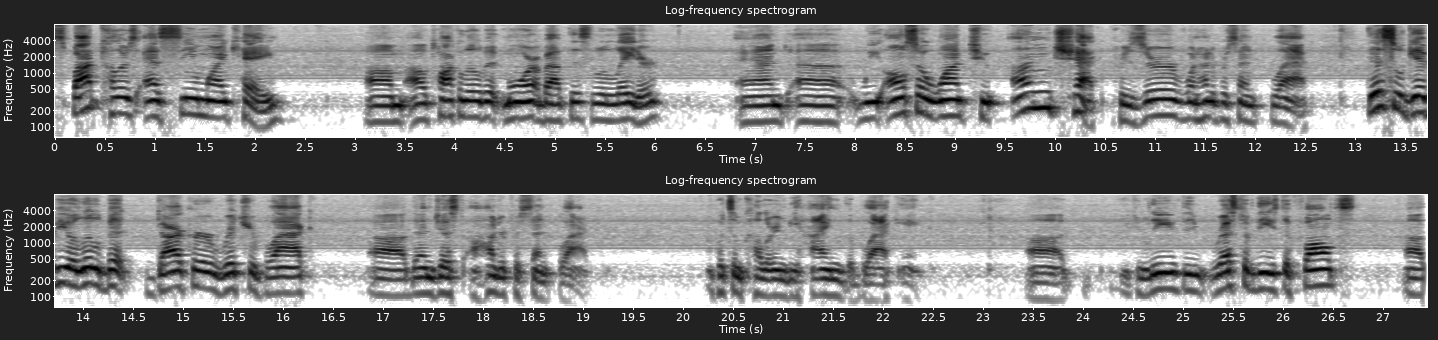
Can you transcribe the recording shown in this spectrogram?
spot colors as CMYK. Um, I'll talk a little bit more about this a little later. And uh, we also want to uncheck preserve 100% black. This will give you a little bit darker, richer black uh, than just 100% black. Put some color in behind the black ink. Uh, you can leave the rest of these defaults. Uh,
